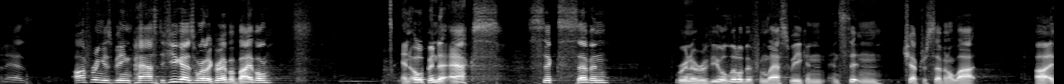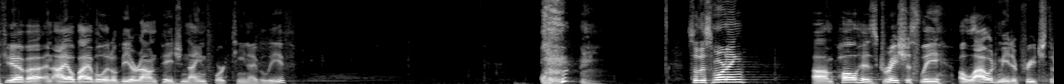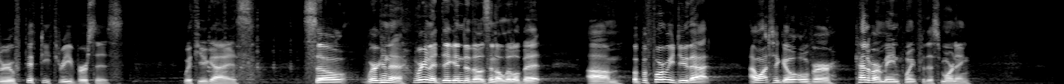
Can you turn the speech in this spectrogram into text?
And as offering is being passed, if you guys want to grab a Bible and open to Acts 6, 7, we're going to review a little bit from last week and, and sit in chapter 7 a lot. Uh, if you have a, an aisle Bible, it'll be around page 914, I believe. so this morning, um, Paul has graciously allowed me to preach through 53 verses with you guys. So we're gonna we're gonna dig into those in a little bit. Um, but before we do that, I want to go over kind of our main point for this morning.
